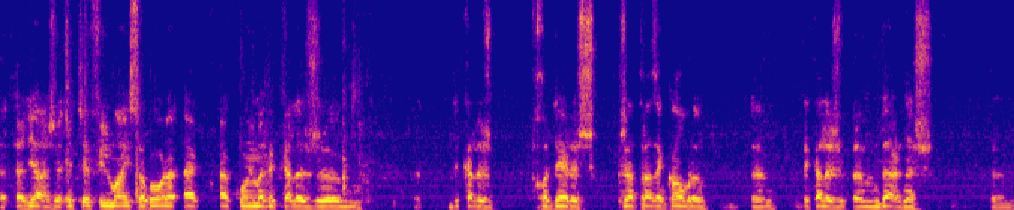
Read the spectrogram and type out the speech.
A- Aliás, eu a filmar isso agora é, é com uma daquelas hum, daquelas rodeiras que já trazem câmera hum, daquelas hum, modernas. Hum.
